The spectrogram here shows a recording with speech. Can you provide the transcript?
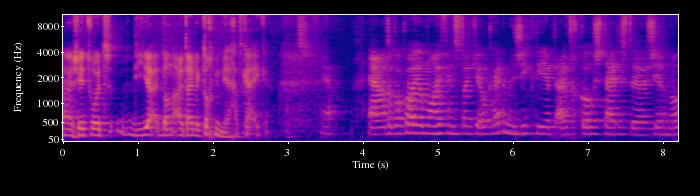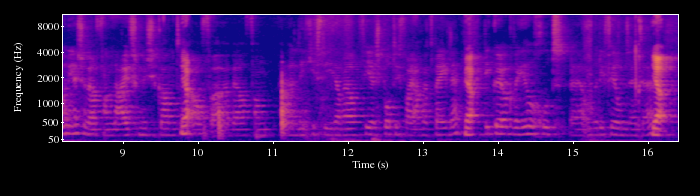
lange zit wordt. Die je dan uiteindelijk toch niet meer gaat kijken. Ja. ja, wat ik ook wel heel mooi vind, is dat je ook hè, de muziek die je hebt uitgekozen tijdens de ceremonie, zowel van live muzikanten Ja. of eh, wel van eh, liedjes die je dan wel via Spotify af gaat spelen, Ja. die kun je ook weer heel goed eh, onder die film zetten. hè. Ja.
